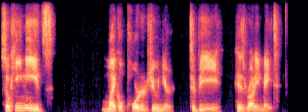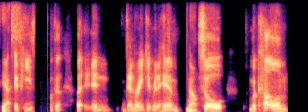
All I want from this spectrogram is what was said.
so he needs Michael Porter Jr. to be his running mate Yes. if he's something but in Denver ain't getting rid of him no. so McCollum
